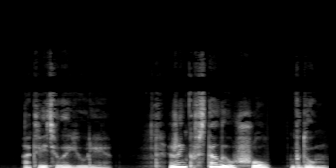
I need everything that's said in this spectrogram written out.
— ответила Юлия. Женька встал и ушел в дом.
